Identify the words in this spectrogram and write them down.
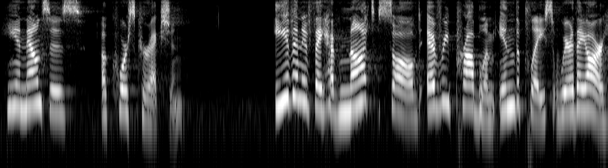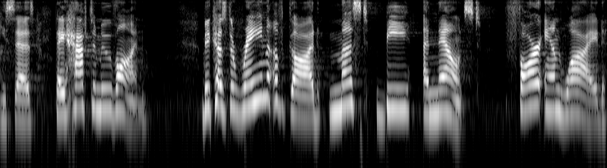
he announces a course correction. Even if they have not solved every problem in the place where they are, he says, they have to move on. Because the reign of God must be announced far and wide.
